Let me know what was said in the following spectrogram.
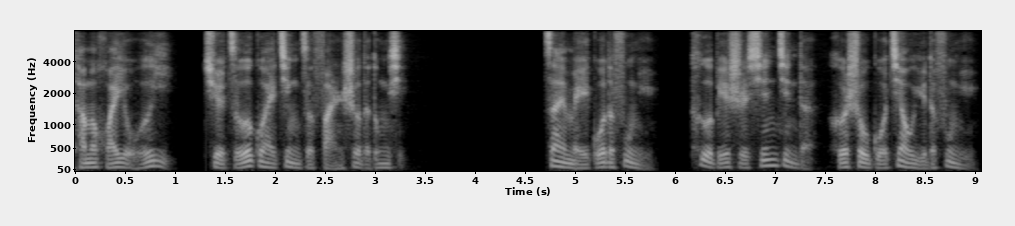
他们怀有恶意，却责怪镜子反射的东西。在美国的妇女，特别是先进的和受过教育的妇女。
